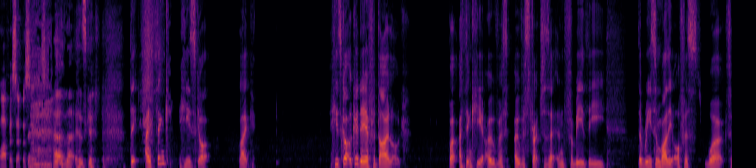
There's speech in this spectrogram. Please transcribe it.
Office episodes. that is good. The, I think he's got like he's got a good ear for dialogue, but I think he over overstretches it. And for me, the the reason why the Office worked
